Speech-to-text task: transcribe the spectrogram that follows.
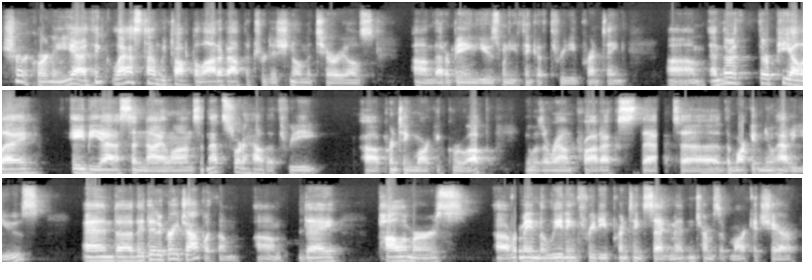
Sure, Courtney. Yeah, I think last time we talked a lot about the traditional materials um, that are being used when you think of 3D printing. Um, and they're, they're PLA, ABS, and nylons. And that's sort of how the 3D uh, printing market grew up. It was around products that uh, the market knew how to use. And uh, they did a great job with them. Um, today, polymers uh, remain the leading 3D printing segment in terms of market share,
